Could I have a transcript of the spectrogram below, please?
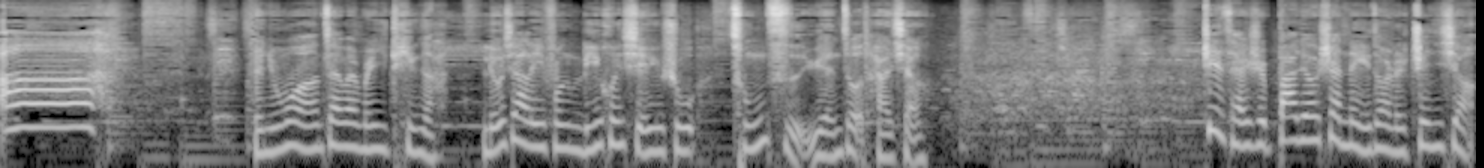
啊！这牛魔王在外面一听啊，留下了一封离婚协议书，从此远走他乡。这才是芭蕉扇那一段的真相。”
